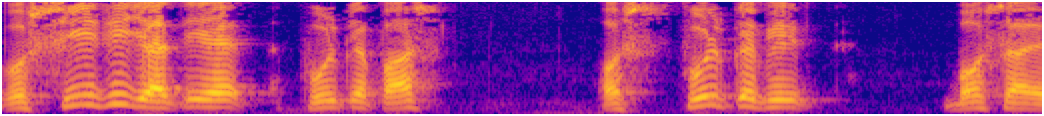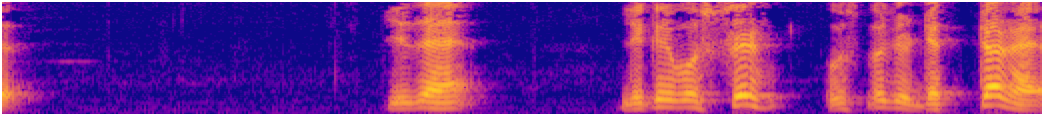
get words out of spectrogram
وہ سیدھی جاتی ہے پھول کے پاس، اور پھول کے بھی بہت سارے چیزیں ہیں، لیکن وہ صرف اس میں جو ڈیکٹر ہے،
